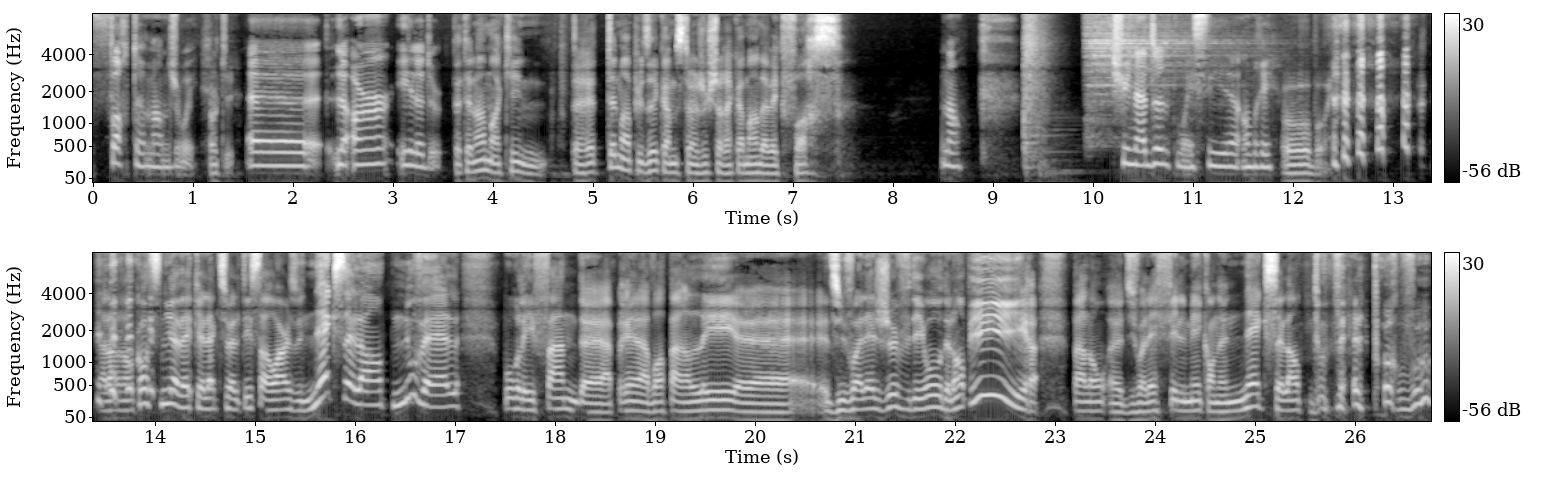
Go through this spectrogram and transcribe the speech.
fortement de jouer. OK. Euh, le 1 et le 2. T'as tellement manqué une, t'aurais tellement pu dire comme c'est un jeu que je te recommande avec force. Non. Je suis une adulte, moi, ici, euh, André. Oh boy. Alors, on continue avec l'actualité Star Wars. Une excellente nouvelle pour les fans de, après avoir parlé euh, du volet jeu vidéo de l'Empire. Parlons euh, du volet filmique. On a une excellente nouvelle pour vous.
